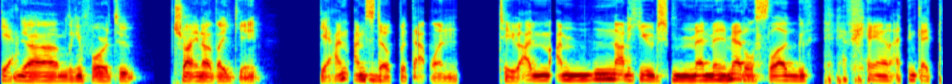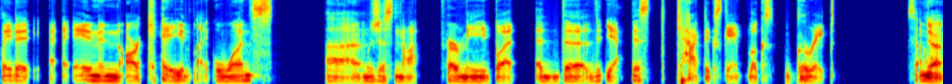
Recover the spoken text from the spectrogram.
Yeah. Yeah, I'm looking forward to trying out that game. Yeah, I'm I'm stoked with that one too. I'm I'm not a huge me- me- Metal Slug fan. I think I played it in an arcade like once. Uh, it was just not for me, but uh, the, the yeah, this tactics game looks great. So Yeah.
